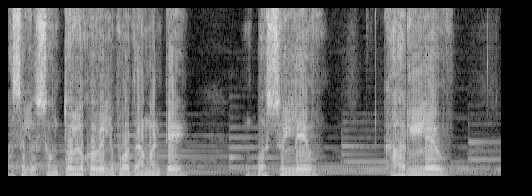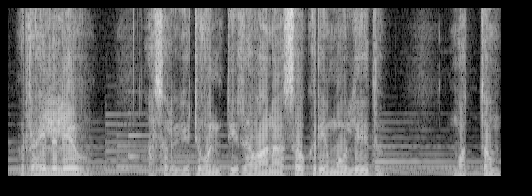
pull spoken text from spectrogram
అసలు సొంతూళ్ళకు వెళ్ళిపోదామంటే బస్సులు లేవు కార్లు లేవు రైలు లేవు. అసలు ఎటువంటి రవాణా సౌకర్యమూ లేదు. మొత్తం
